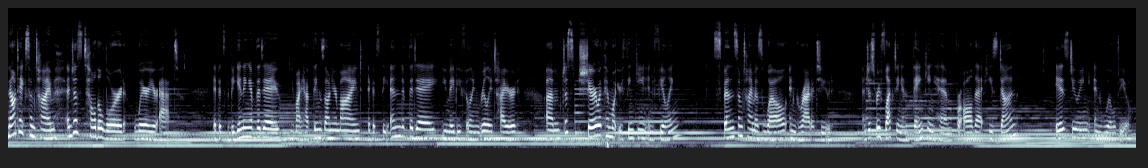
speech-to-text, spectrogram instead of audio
Now take some time and just tell the Lord where you're at. If it's the beginning of the day, you might have things on your mind. If it's the end of the day, you may be feeling really tired. Um, just share with Him what you're thinking and feeling. Spend some time as well in gratitude and just reflecting and thanking Him for all that He's done, is doing, and will do.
